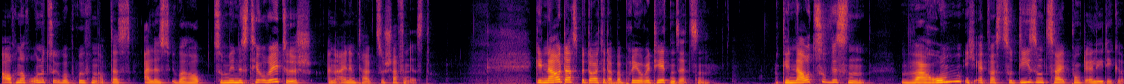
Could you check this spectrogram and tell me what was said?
auch noch ohne zu überprüfen, ob das alles überhaupt zumindest theoretisch an einem Tag zu schaffen ist. Genau das bedeutet aber Prioritäten setzen. Genau zu wissen, warum ich etwas zu diesem Zeitpunkt erledige.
